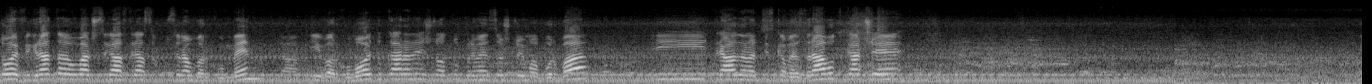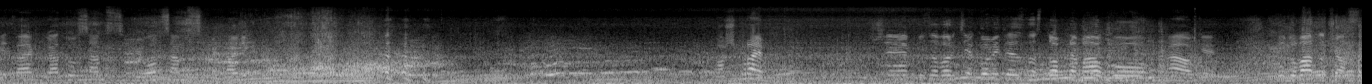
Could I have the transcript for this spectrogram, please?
Той е в играта, обаче сега аз трябва да се фокусирам върху мен и върху моето каране, защото при мен също има борба и трябва да натискаме здраво, така че Е, това е когато сам си пилот, сам си механик. Ще правим? ще завъртя гумите, за да стопля малко А, окей. ходовата част.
